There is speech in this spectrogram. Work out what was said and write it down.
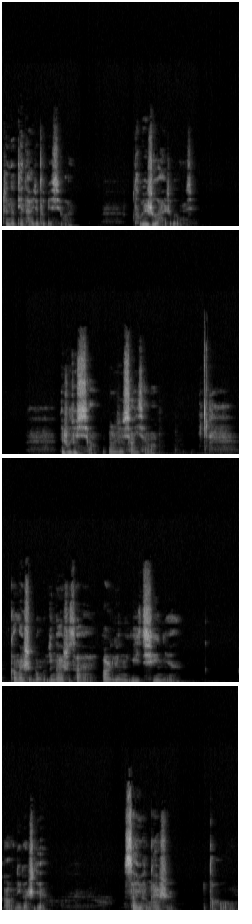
真的，电台就特别喜欢，特别热爱这个东西。那时候就想，那时候就想以前嘛，刚开始弄，应该是在二零一七年啊那段时间。三月份开始，到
